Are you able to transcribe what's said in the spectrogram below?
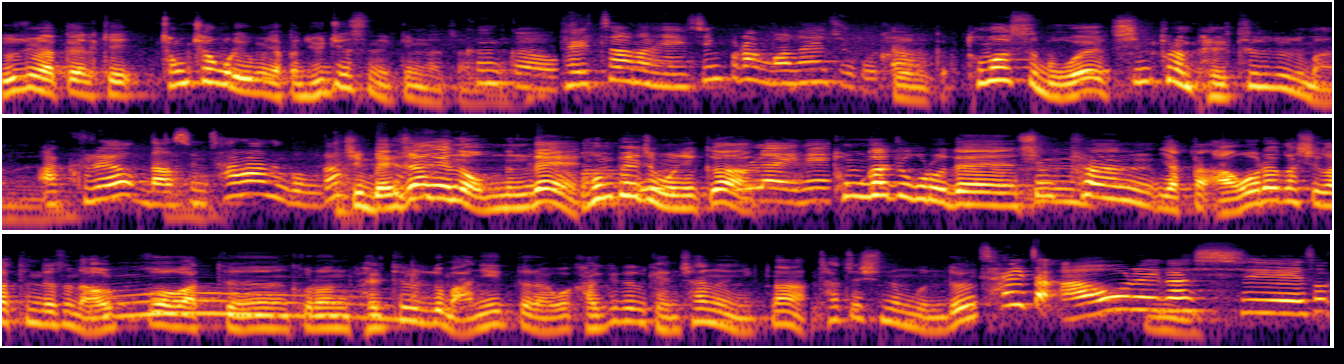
요즘 약간 이렇게 청청으로 입으면 약간 뉴진스 느낌 나잖아요. 그러니까 벨트 하나 그냥 심플한 거 하나 해주고. 딱. 그러니까. 토마스 모에 심플한 벨트들도 많아요. 아 그래요? 나 지금 사라는 건가? 지금 매장에는 없는데 홈페이지 보니까 온라인에? 통가죽으로 된 심플한 약간 아워라가시 같은 데서 나올 것 음. 같은 그런 벨트들도 많이 있더라고 가격대도 괜찮으니까 찾으시는 분들 살짝 아오레가시에서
